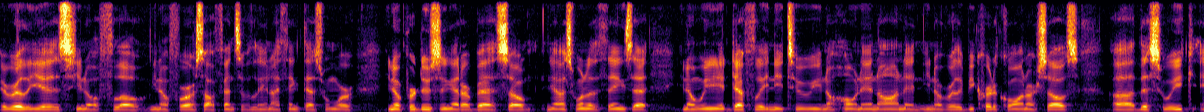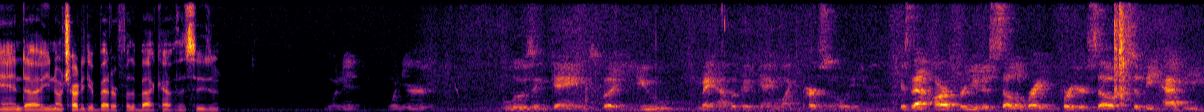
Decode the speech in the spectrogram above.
it really is you know a flow you know for us offensively, and I think that's when we're you know producing at our best. So you know that's one of the things that you know we definitely need to you know hone in on and you know really be critical on ourselves uh, this week and uh, you know try to get better for the back half of the season. When it when you're losing games, but you may have a good game, like personally is that hard for you to celebrate for yourself to be happy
